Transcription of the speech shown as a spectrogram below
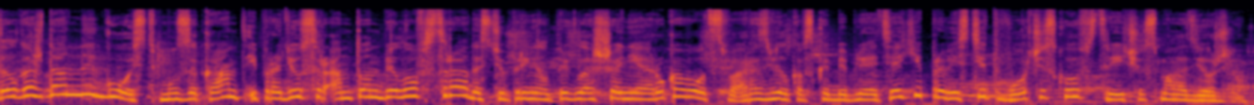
Долгожданный гость, музыкант и продюсер Антон Белов с радостью принял приглашение руководства Развилковской библиотеки провести творческую встречу с молодежью.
